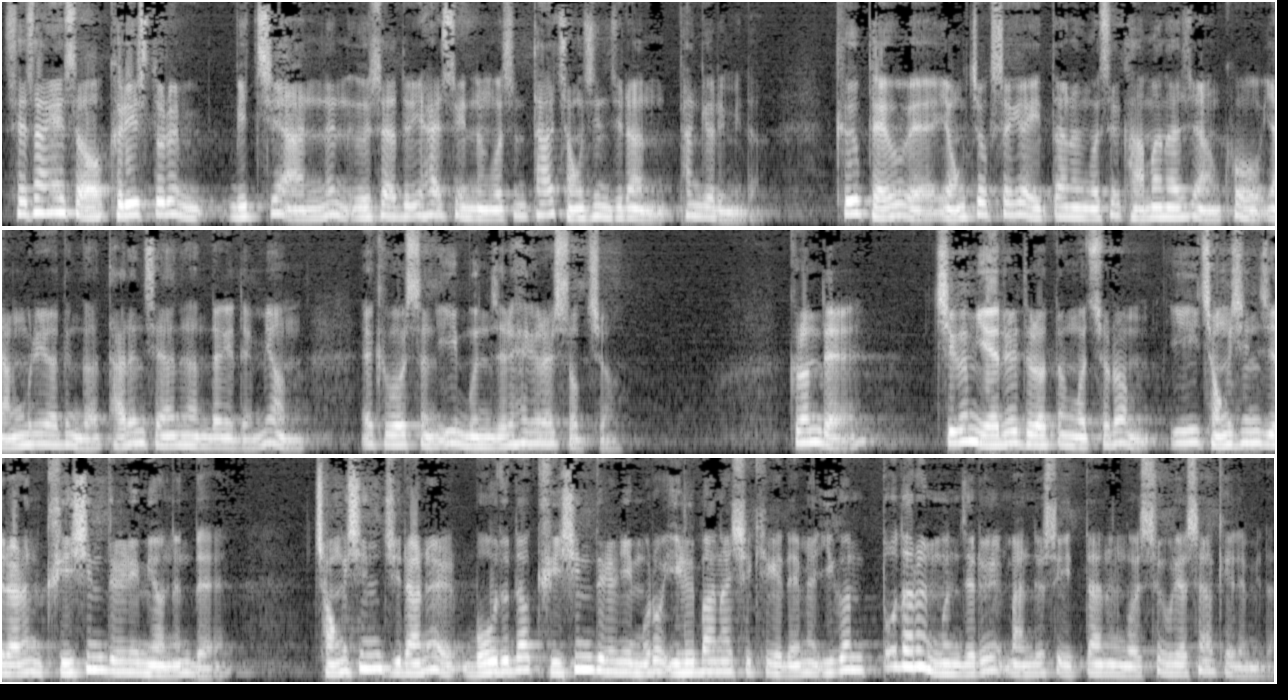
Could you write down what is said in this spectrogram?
세상에서 그리스도를 믿지 않는 의사들이 할 수 있는 것은 다 정신질환 판결입니다. 그 배후에 영적 세계가 있다는 것을 감안하지 않고 약물이라든가 다른 제안을 한다게 되면 그것은 이 문제를 해결할 수 없죠. 그런데 지금 예를 들었던 것처럼 이 정신질환은 귀신 들림이었는데 정신질환을 모두 다 귀신 들림으로 일반화시키게 되면 이건 또 다른 문제를 만들 수 있다는 것을 우리가 생각해야 됩니다.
